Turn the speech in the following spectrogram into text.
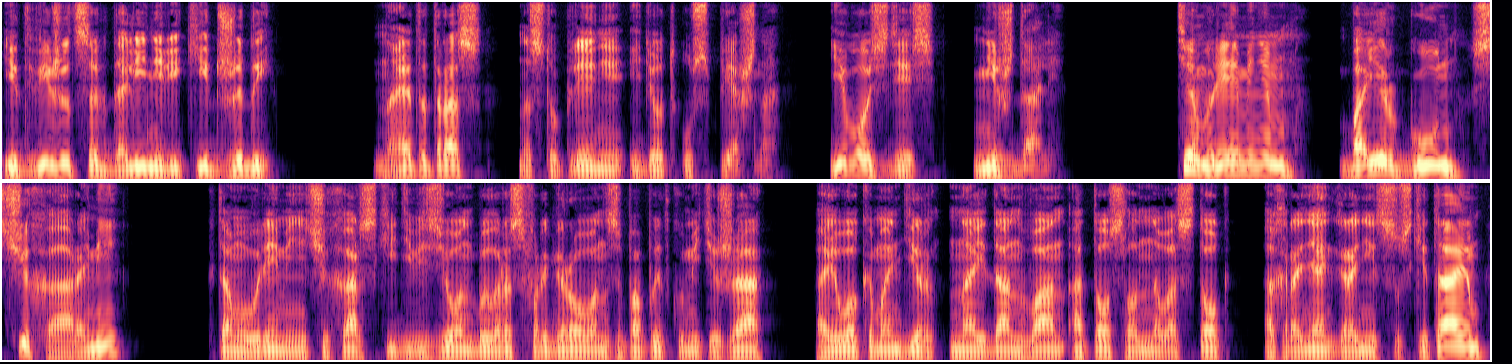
и движется к долине реки Джиды. На этот раз наступление идет успешно. Его здесь не ждали. Тем временем Баир-Гун с чехарами, к тому времени чехарский дивизион был расформирован за попытку мятежа, а его командир Найдан Ван отослан на восток охранять границу с Китаем,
